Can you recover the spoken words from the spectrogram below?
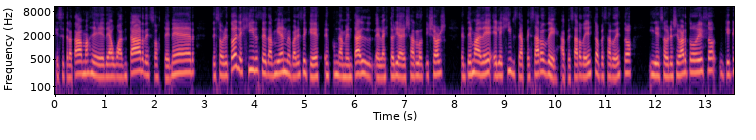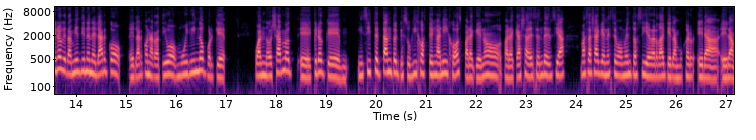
que se trataba más de, aguantar, de sostener, sobre todo elegirse también, me parece que es, fundamental en la historia de Charlotte y George, el tema de elegirse a pesar de, a pesar de esto, a pesar de esto, y de sobrellevar todo eso, que creo que también tienen el arco, el arco narrativo muy lindo, porque cuando Charlotte eh, creo que insiste tanto en que sus hijos tengan hijos para que no, para que haya descendencia, más allá que en ese momento sí es verdad que la mujer era, era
